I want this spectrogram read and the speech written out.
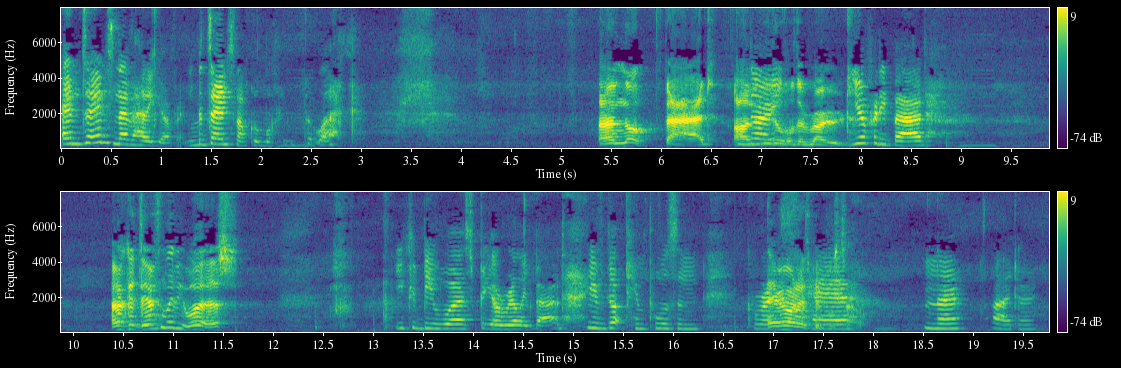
And Zane's never had a girlfriend. But Zane's not good looking. But like, I'm not bad. I'm No. middle of the road. you're pretty bad. I could definitely be worse. You could be worse, but you're really bad. You've got pimples and gross Everyone has hair. pimples. No, I don't.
